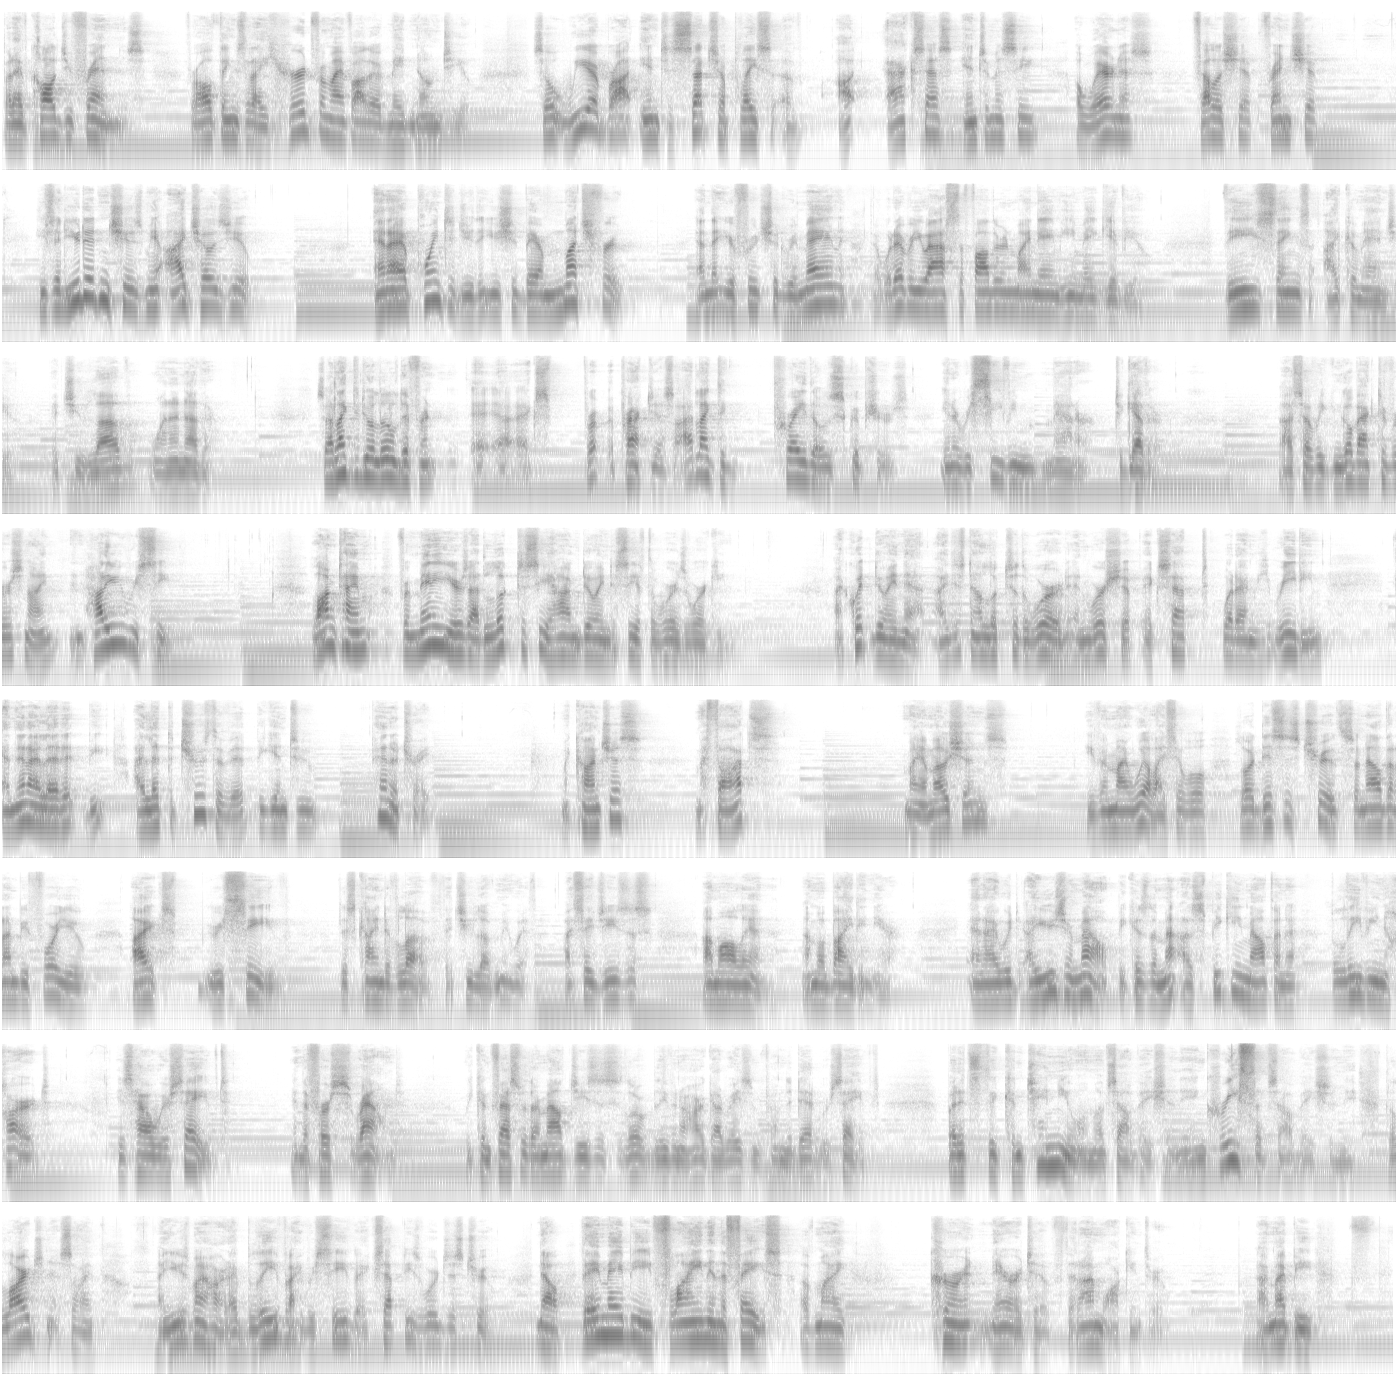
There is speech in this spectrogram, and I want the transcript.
But I've called you friends, for all things that I heard from my Father I've made known to you. So we are brought into such a place of uh, access, intimacy, awareness, fellowship, friendship. He said, You didn't choose me, I chose you. And I appointed you that you should bear much fruit, and that your fruit should remain, that whatever you ask the Father in my name, he may give you. These things I command you, that you love one another. So I'd like to do a little different uh, uh practice. I'd like to pray those scriptures in a receiving manner together. Uh, so we can go back to verse 9. How do you receive? Long time, for many years, I'd look to see how I'm doing to see if the word's working. I quit doing that. I just now look to the word and worship, accept what I'm reading, and then I let it be, I let the truth of it begin to penetrate. My conscience, my thoughts, my emotions, even my will. I say, Well, Lord, this is truth. So now that I'm before you, I ex- receive this kind of love that you love me with. I say, Jesus, I'm all in. I'm abiding here. And I would I use your mouth because the a speaking mouth and a believing heart is how we're saved in the first round. We confess with our mouth Jesus is Lord, believe in our heart God raised him from the dead, we're saved. But it's the continuum of salvation, the increase of salvation, the, the largeness. So I, I use my heart. I believe, I receive, I accept these words as true. Now, they may be flying in the face of my current narrative that I'm walking through. I might be,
